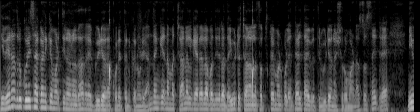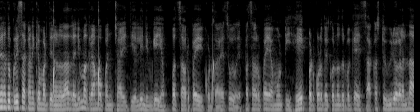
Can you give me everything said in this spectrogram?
ನೀವೇನಾದರೂ ಕುರಿ ಸಾಕಾಣಿಕೆ ಮಾಡ್ತೀನಿ ಅನ್ನೋದಾದರೆ ವೀಡಿಯೋನ ಕೊನೆ ತನಕ ನೋಡಿ. ಅಂದಂಗೆ ನಮ್ಮ ಚಾನಲ್ಗೆ ಯಾರೆಲ್ಲ ಬಂದಿದ್ರೆ ದಯವಿಟ್ಟು ಚಾನಲ್ನ ಸಬ್ಸ್ಕ್ರೈಬ್ ಮಾಡ್ಕೊಳ್ಳಿ ಅಂತ ಹೇಳ್ತಾ ಇವತ್ತಿನ ವೀಡಿಯೋನ ಶುರು ಮಾಡೋಣ. ಸೊ ಸ್ನೇಹಿತರೆ, ನೀವೇನಾದರೂ ಕುರಿ ಸಾಕಾಣಿಕೆ ಮಾಡ್ತೀನಿ ಅನ್ನೋದಾದರೆ ನಿಮ್ಮ ಗ್ರಾಮ ಪಂಚಾಯಿತಿಯಲ್ಲಿ ನಿಮಗೆ ಎಪ್ಪತ್ತು ಸಾವಿರ ರೂಪಾಯಿ ಕೊಡ್ತಾರೆ. ಸೊ ಎಪ್ಪತ್ತು ಸಾವಿರ ರೂಪಾಯಿ ಅಮೌಂಟ್ ಹೇಗೆ ಪಡ್ಕೊಳ್ಬೇಕು ಅನ್ನೋದ್ರ ಬಗ್ಗೆ ಸಾಕಷ್ಟು ವೀಡಿಯೋಗಳನ್ನು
